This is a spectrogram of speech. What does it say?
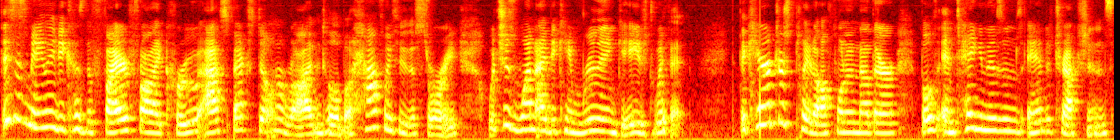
This is mainly because the Firefly crew aspects don't arrive until about halfway through the story, which is when I became really engaged with it. The characters played off one another, both antagonisms and attractions,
